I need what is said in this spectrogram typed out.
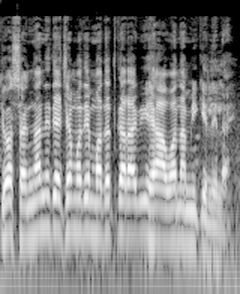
तेव्हा संघाने त्याच्यामध्ये मदत करावी हे आवाहन आम्ही केलेलं आहे.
